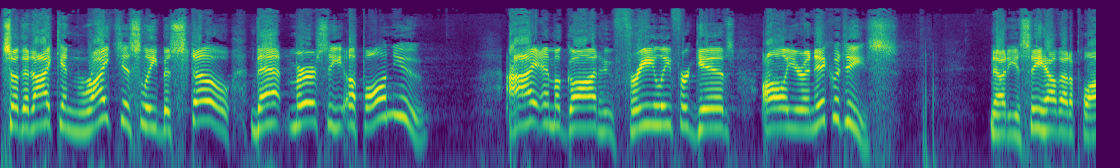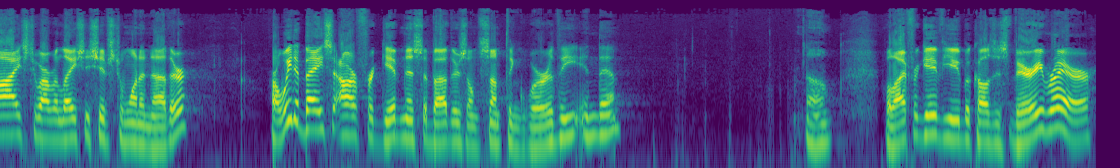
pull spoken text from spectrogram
so that I can righteously bestow that mercy upon you. I am a God who freely forgives all your iniquities. Now, do you see how that applies to our relationships to one another? Are we to base our forgiveness of others on something worthy in them? No. Well, I forgive you because it's very rare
